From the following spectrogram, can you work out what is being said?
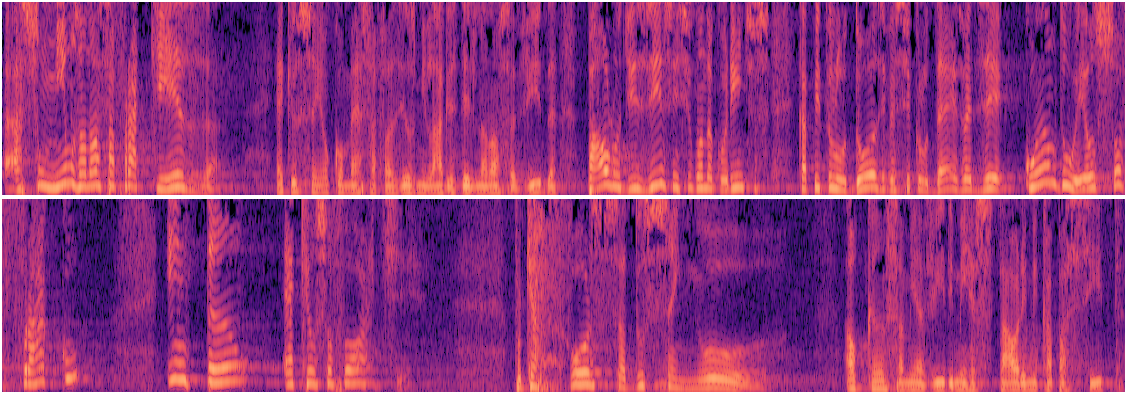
assumimos a nossa fraqueza, é que o Senhor começa a fazer os milagres dele na nossa vida. Paulo diz isso em 2 Coríntios, capítulo 12, versículo 10, vai dizer: "Quando eu sou fraco, então é que eu sou forte". Porque a força do Senhor alcança a minha vida e me restaura e me capacita.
